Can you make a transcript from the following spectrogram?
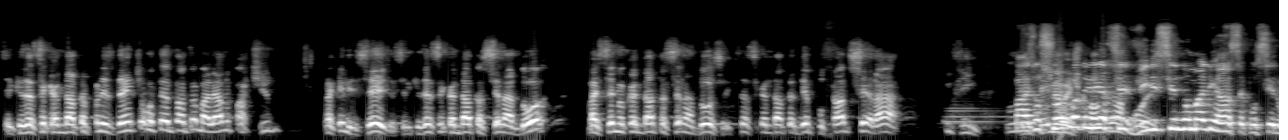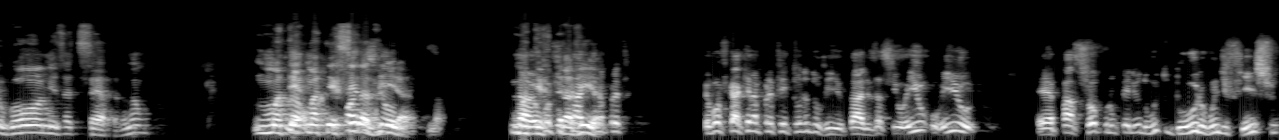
Se ele quiser ser candidato a presidente, eu vou tentar trabalhar no partido para que ele seja. Se ele quiser ser candidato a senador, vai ser meu candidato a senador. Se ele quiser ser candidato a deputado, será. Enfim. Mas o senhor poderia ser vice numa aliança com Ciro Gomes, etc., não? Uma, ter, não, uma terceira via? Não, não eu, vou ficar via? Prefe... eu vou ficar aqui na Prefeitura do Rio, Thales. Assim, o Rio, o Rio é, passou por um período muito duro, muito difícil.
